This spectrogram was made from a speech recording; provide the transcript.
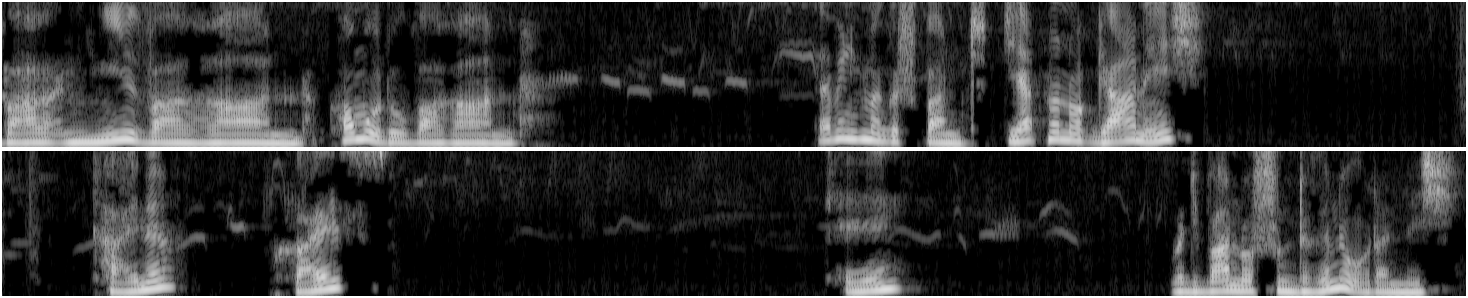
Var Nilvaran. Komodo-Varan. Da bin ich mal gespannt. Die hat man noch gar nicht. Keine? Preis? Okay. Aber die waren doch schon drin, oder nicht?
